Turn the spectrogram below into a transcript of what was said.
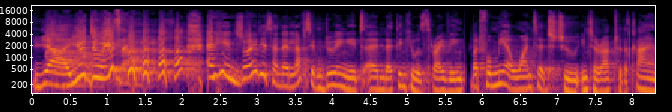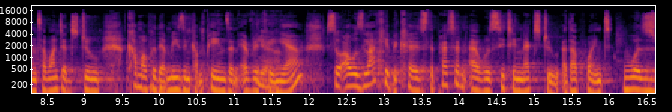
yeah, you do it. and he enjoyed it and I loved him doing it and I think he was thriving. But for me, I wanted to interact with the clients. I wanted to come up with the amazing campaigns and everything. Yeah. Yeah. So I was lucky because the person I was sitting next to at that point was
